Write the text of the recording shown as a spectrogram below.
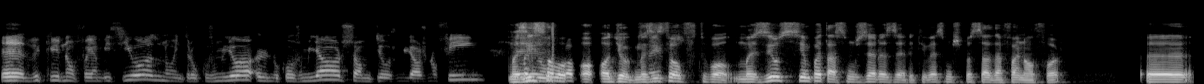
eh, de que não foi ambicioso, não entrou com os, melhor, com os melhores, só meteu os melhores no fim, Mas isso, o ó ó- ó, Diogo, mas isso é o futebol. Mas eu, se empatássemos 0 a 0 e tivéssemos passado à Final Four, eh,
